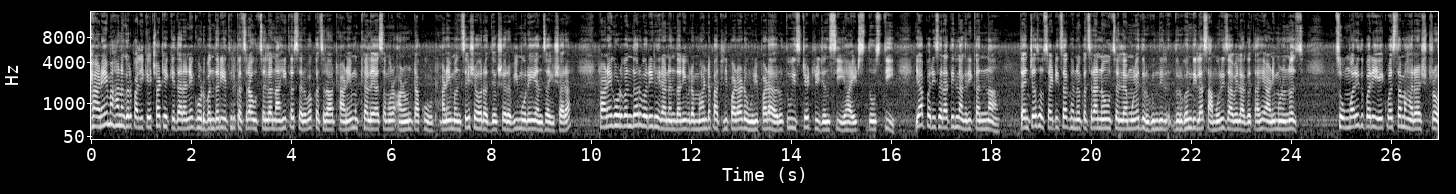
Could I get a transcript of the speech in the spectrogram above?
ठाणे महानगरपालिकेच्या ठेकेदाराने घोडबंदर येथील कचरा उचलला नाही तर सर्व कचरा ठाणे मुख्यालयासमोर आणून टाकू. ठाणे मनसे शहर अध्यक्ष रवी मोरे यांचा इशारा. ठाणे घोडबंदरवरील हिरानंदानी ब्रह्मांड पातलीपाडा डोंगरीपाडा ऋतू इस्टेट रिजन्सी हाईट्स दोस्ती या परिसरातील नागरिकांना त्यांच्या सोसायटीचा घनकचरा न उचलल्यामुळे दुर्गंधी दुर्गंधीला सामोरे जावे लागत आहे आणि म्हणूनच सोमवारी दुपारी एक वाजता महाराष्ट्र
